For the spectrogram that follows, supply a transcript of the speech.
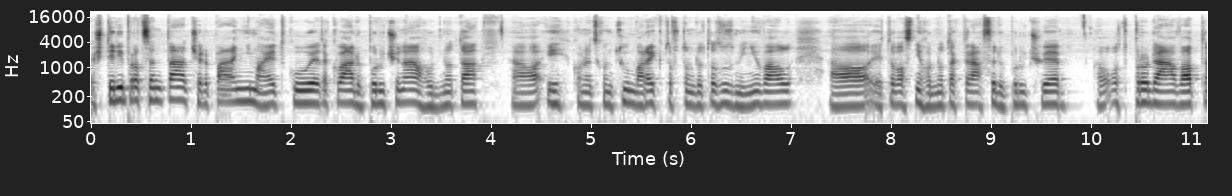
4% čerpání majetku je taková doporučená hodnota, i konec konců Marek to v tom dotazu zmiňoval, je to vlastně hodnota, která se doporučuje odprodávat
